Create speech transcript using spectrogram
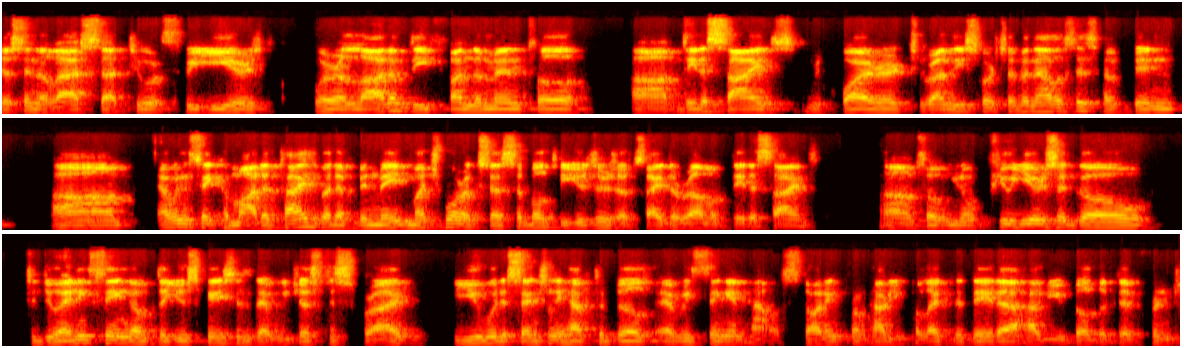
just in the last uh, two or three years, where a lot of the fundamental uh, data science required to run these sorts of analysis have been um, I wouldn't say commoditized, but have been made much more accessible to users outside the realm of data science. Um, so, you know, a few years ago, to do anything of the use cases that we just described, you would essentially have to build everything in house, starting from how do you collect the data, how do you build the different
